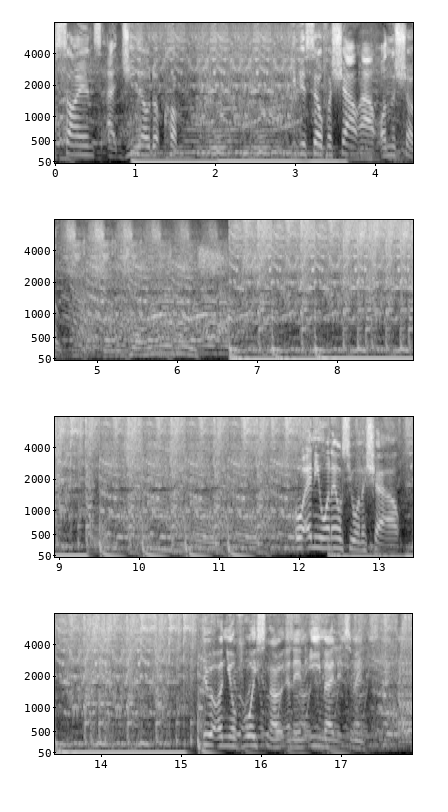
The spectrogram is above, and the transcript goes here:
science at gmail.com. Give yourself a shout out on the show. Or anyone else you want to shout out. Do it on your voice note and then email it to me.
